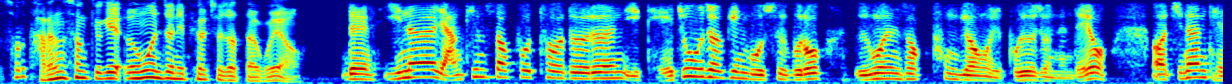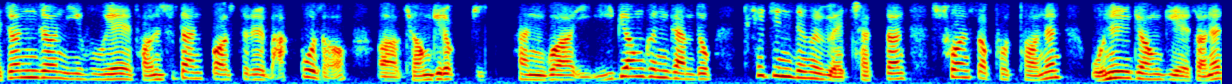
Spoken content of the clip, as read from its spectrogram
서로 다른 성격의 응원전이 펼쳐졌다고요. 네, 이날 양팀 서포터들은 이 대조적인 모습으로 응원석 풍경을 보여줬는데요. 어, 지난 대전전 이후에 선수단 버스를 막고서 어, 경기력 비판과 이병근 감독 퇴진 등을 외쳤던 수원 서포터는 오늘 경기에서는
